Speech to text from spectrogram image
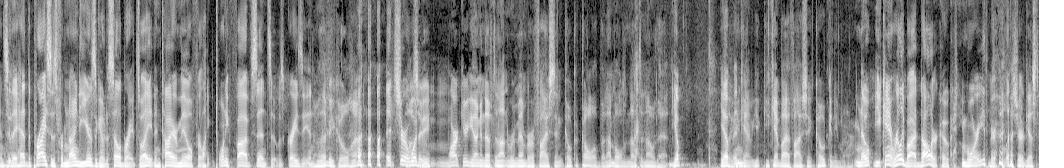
And so they had the prices from 90 years ago to celebrate. So I ate an entire meal for like 25 cents. It was crazy. And well, that'd be cool, huh? it sure well, would see, be. Mark, you're young enough to not remember a five cent Coca Cola, but I'm old enough to know that. yep. Yep, So you and can't you, you can't buy a five cent Coke anymore. nope, you can't really buy a dollar Coke anymore either, unless you're guess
